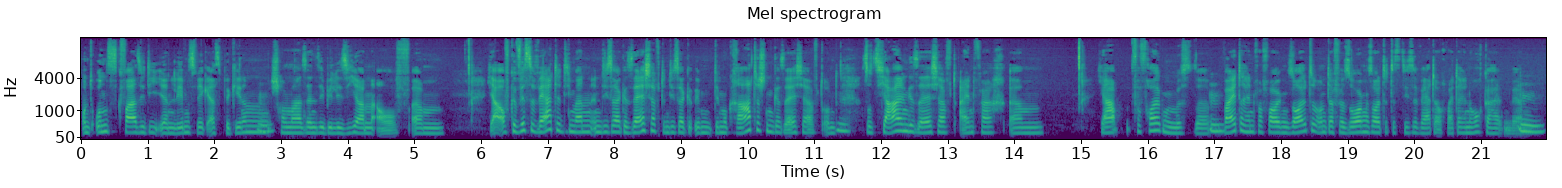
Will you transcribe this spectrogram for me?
und uns quasi, die ihren Lebensweg erst beginnen, mhm. schon mal sensibilisieren auf ähm, ja auf gewisse Werte, die man in dieser Gesellschaft, in dieser demokratischen Gesellschaft und mhm. sozialen Gesellschaft einfach ähm, ja verfolgen müsste, mhm. weiterhin verfolgen sollte und dafür sorgen sollte, dass diese Werte auch weiterhin hochgehalten werden. Mhm.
